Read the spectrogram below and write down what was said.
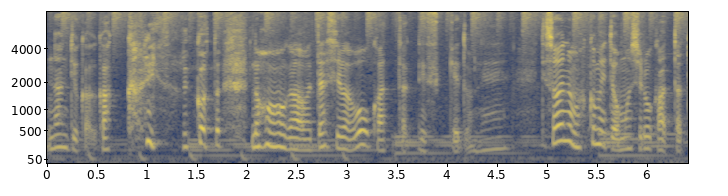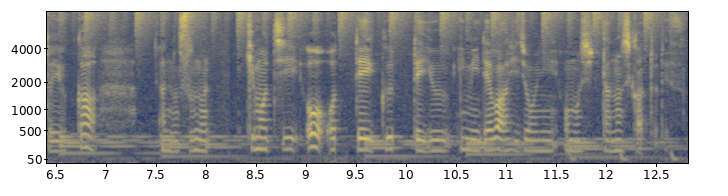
なんていうかがっかりすることの方が私は多かったですけどねでそういうのも含めて面白かったというかあのその気持ちを追っていくっていう意味では非常に面白楽しかったです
